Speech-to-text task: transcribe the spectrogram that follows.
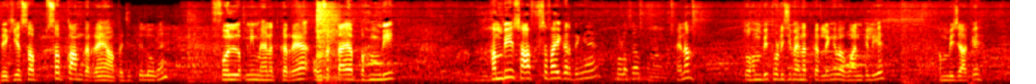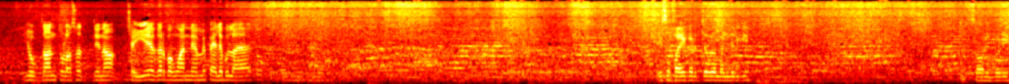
देखिए, सब सब काम कर रहे हैं यहाँ पे, जितने लोग हैं फुल अपनी मेहनत कर रहे हैं। हो सकता है अब हम भी हम भी साफ़ सफ़ाई कर देंगे, थोड़ा सा, है ना? तो हम भी थोड़ी सी मेहनत कर लेंगे भगवान के लिए। हम भी जाके योगदान थोड़ा सा देना चाहिए अगर भगवान ने हमें पहले बुलाया है तो। ये सफ़ाई करते हुए मंदिर की। सोनपुरी।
